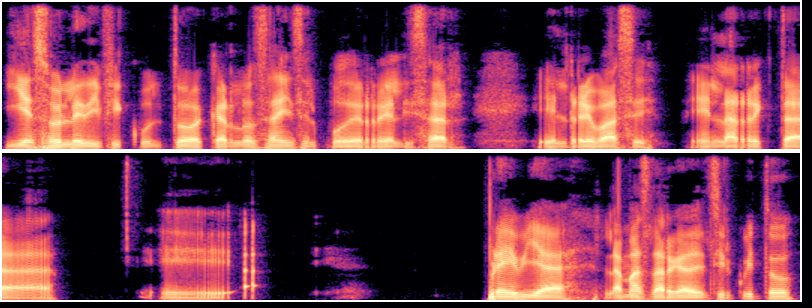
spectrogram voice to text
y eso le dificultó a Carlos Sainz el poder realizar el rebase en la recta eh, previa, la más larga del circuito,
